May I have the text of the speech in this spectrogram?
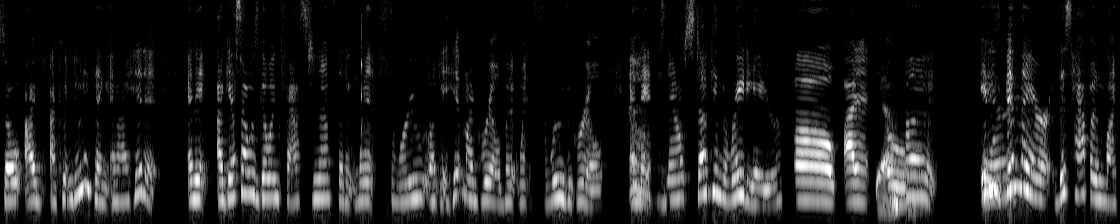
So I I couldn't do anything and I hit it. and it I guess I was going fast enough that it went through like it hit my grill, but it went through the grill and it is now stuck in the radiator. Oh, I didn't. Yeah. Oh. But it has been there. This happened like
